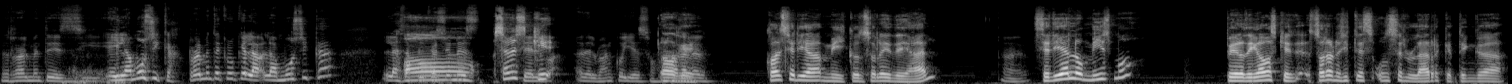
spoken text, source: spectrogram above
Realmente, sí. Y la música, realmente creo que la, música, las oh, aplicaciones ¿sabes del, qué? del banco y eso. ¿Cuál sería mi consola ideal? Sería lo mismo, pero digamos que solo necesites un celular que tenga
